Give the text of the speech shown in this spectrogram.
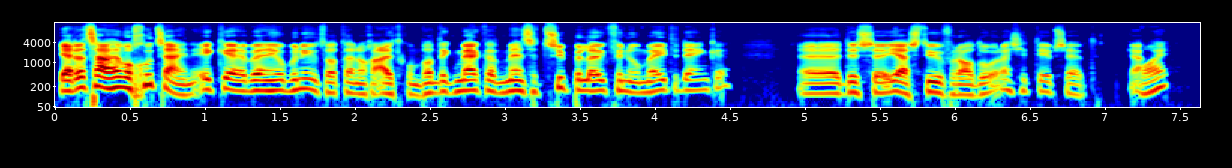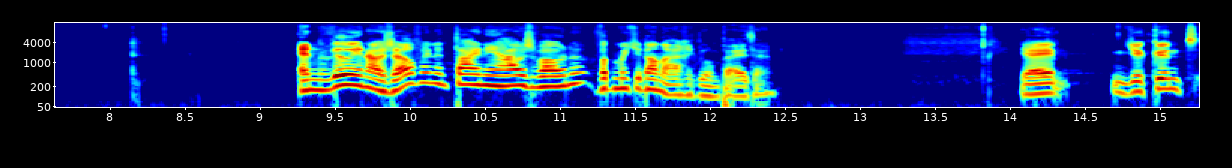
Ja, dat zou helemaal goed zijn. Ik eh, ben heel benieuwd wat daar nog uitkomt. Want ik merk dat mensen het super leuk vinden om mee te denken. Eh, dus eh, ja, stuur vooral door als je tips hebt. Ja. Mooi. En wil je nou zelf in een tiny house wonen? Wat moet je dan eigenlijk doen, Peter? Jij, je kunt...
